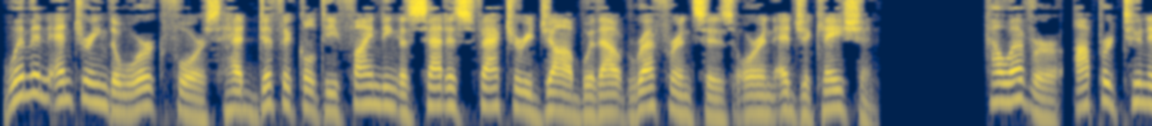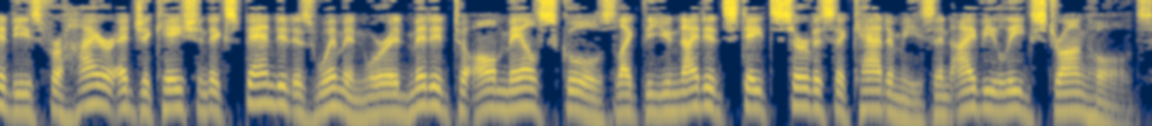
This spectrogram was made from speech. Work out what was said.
Women entering the workforce had difficulty finding a satisfactory job without references or an education. However, opportunities for higher education expanded as women were admitted to all-male schools like the United States Service Academies and Ivy League strongholds.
